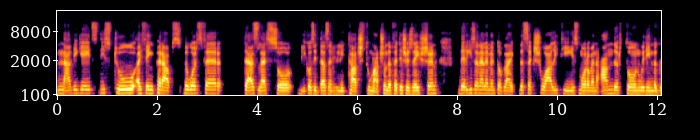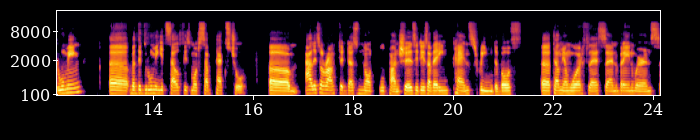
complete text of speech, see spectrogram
navigates these two. I think perhaps the World's Fair does less so because it doesn't really touch too much on the fetishization. There is an element of like the sexuality is more of an undertone within the grooming, uh, but the grooming itself is more subtextual. Um, Alison Rumfitt does not pull punches. It is a very intense read, both uh, Tell Me I'm Worthless and Brainwyrms.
